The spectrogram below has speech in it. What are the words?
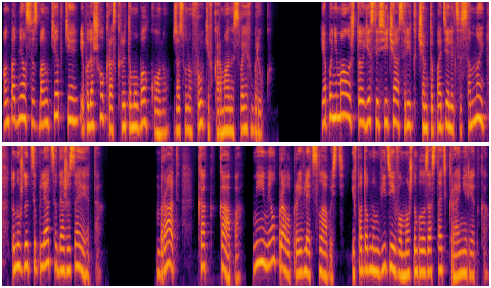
Он поднялся с банкетки и подошел к раскрытому балкону, засунув руки в карманы своих брюк. Я понимала, что если сейчас Рик чем-то поделится со мной, то нужно цепляться даже за это. Брат, как Капа, не имел права проявлять слабость, и в подобном виде его можно было застать крайне редко.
